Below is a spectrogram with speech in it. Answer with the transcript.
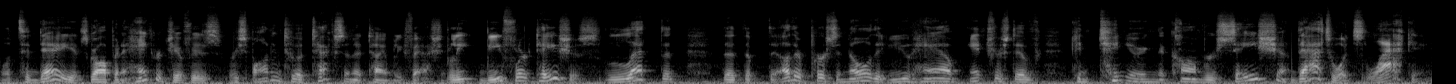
Well, today it's dropping a handkerchief is responding to a text in a timely fashion. Be, be flirtatious. Let the the, the, the other person know that you have interest of continuing the conversation. That's what's lacking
